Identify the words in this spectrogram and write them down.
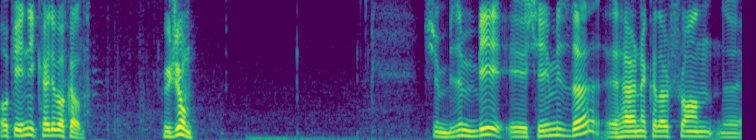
Okey Nick hadi bakalım. Hücum. Şimdi bizim bir e, şeyimiz de e, her ne kadar şu an e,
